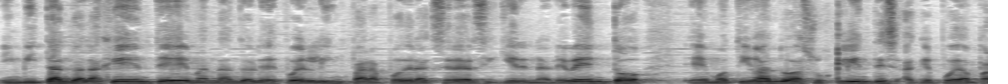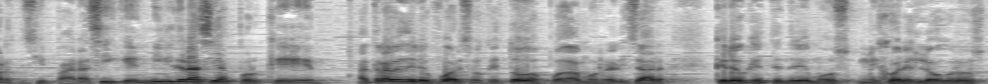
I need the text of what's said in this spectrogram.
invitando a la gente, mandándole después el link para poder acceder si quieren al evento, eh, motivando a sus clientes a que puedan participar. Así que mil gracias porque a través del esfuerzo que todos podamos realizar, creo que tendremos mejores logros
